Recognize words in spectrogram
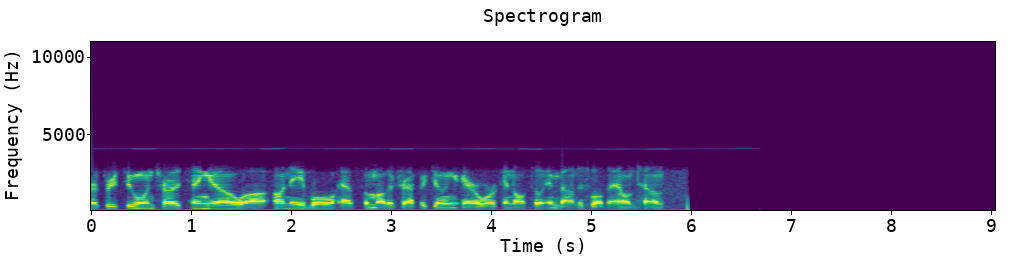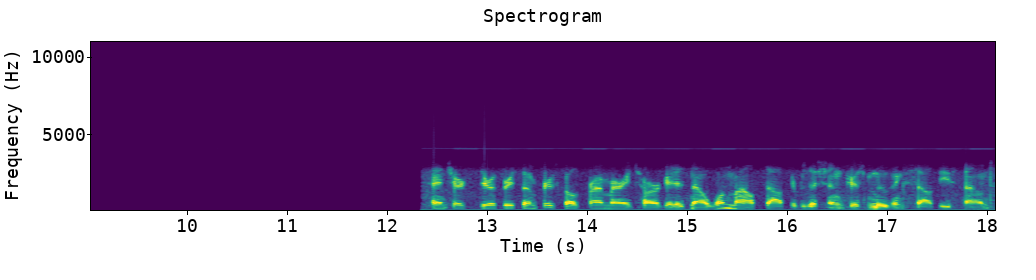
Tower 321 Charlie Tango, uh, unable, have some other traffic doing air work and also inbound as well to Allentown. And Cherokee 037, Pierce calls primary target is now one mile south of your position, Pierce moving southeastbound.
